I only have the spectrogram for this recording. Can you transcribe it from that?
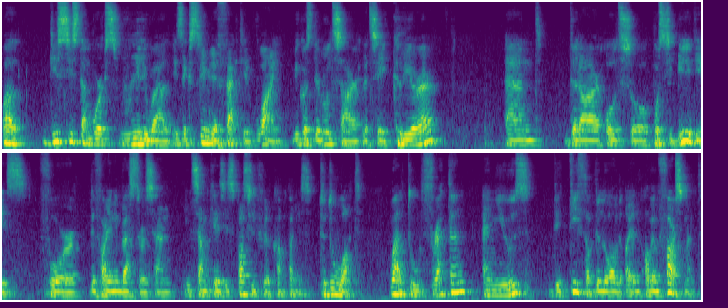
Well, this system works really well, is extremely effective. Why? Because the rules are, let's say, clearer, and there are also possibilities for the foreign investors and, in some cases, fossil fuel companies to do what? Well, to threaten and use the teeth of the law of, of enforcement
